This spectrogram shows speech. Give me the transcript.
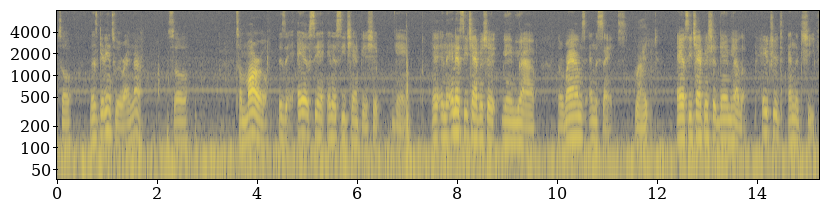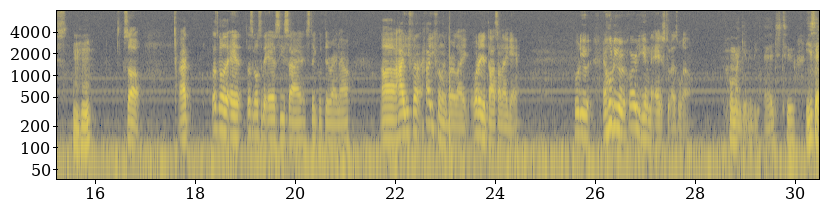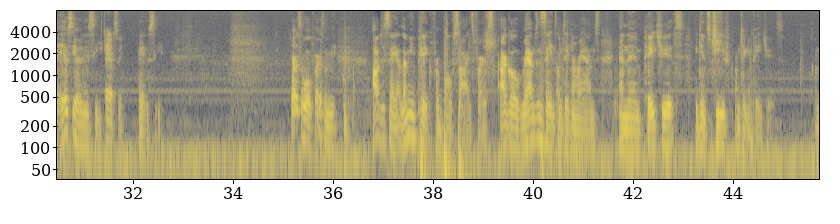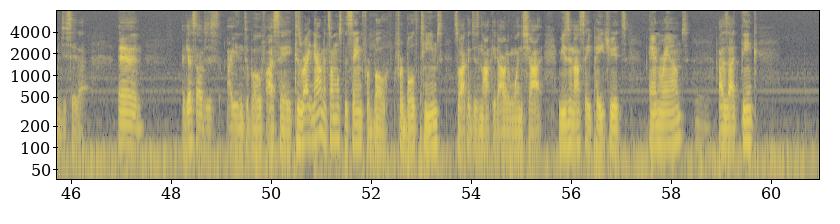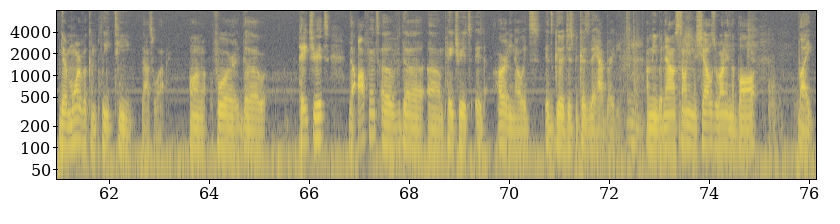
So let's get into it right now. So tomorrow is the AFC and NFC championship game. In, in the NFC championship game, you have the Rams and the Saints. Right. AFC championship game, you have the Patriots and the Chiefs. Mm-hmm. So, I let's go to the let's go to the AFC side and stick with it right now. Uh, how you feeling? How you feeling, bro? Like, what are your thoughts on that game? Who do you and who do you who are you giving the edge to as well? Who am I giving the edge to? You said AFC or NFC? AFC. AFC. First of all, first let me I'll just say let me pick for both sides first. I go Rams and Saints, I'm taking Rams, and then Patriots against Chief, I'm taking Patriots. I'm gonna just say that. And I guess I'll just I get into both. I say because right now it's almost the same for both for both teams, so I could just knock it out in one shot. Reason I say Patriots and Rams, as I think they're more of a complete team. That's why. Um, for the Patriots, the offense of the um, Patriots is I already know it's it's good just because they have Brady. I mean, but now Sony Michel's running the ball, like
